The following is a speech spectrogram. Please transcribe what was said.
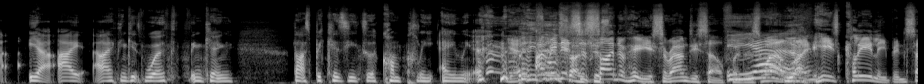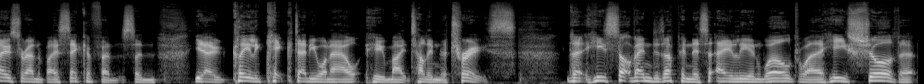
uh, yeah, I I think it's worth thinking. That's because he's a complete alien. Yeah. I mean, it's a just- sign of who you surround yourself with as well. Yeah. Like he's clearly been so surrounded by sycophants, and you know, clearly kicked anyone out who might tell him the truth. That he's sort of ended up in this alien world where he's sure that,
